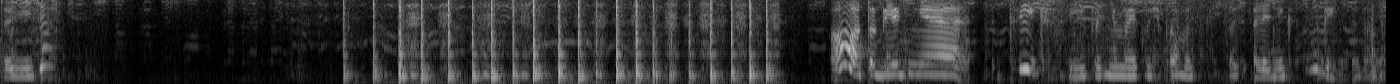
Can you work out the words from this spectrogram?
To idzie? O, to biegnie Trixie. Pewnie ma jakąś pomoc czy coś, ale nikt nie biegnie za nią.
